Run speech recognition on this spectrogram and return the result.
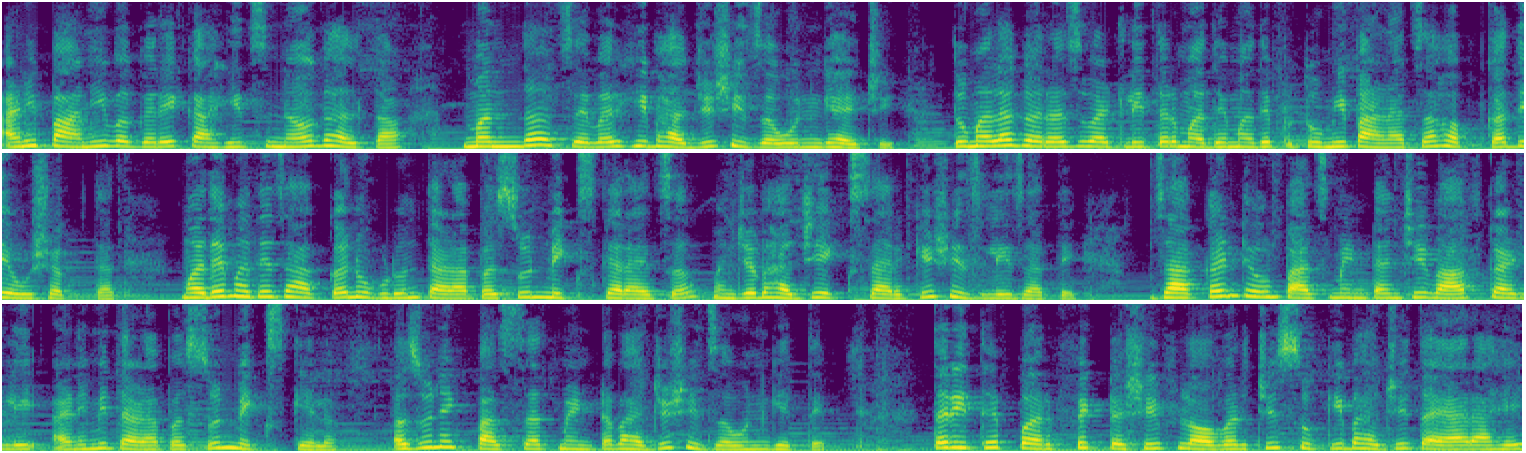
आणि पाणी वगैरे काहीच न घालता मंद आचेवर ही भाजी शिजवून घ्यायची. तुम्हाला गरज वाटली तर मध्ये मध्ये तुम्ही पाण्याचा हपका देऊ शकतात. मध्ये मध्ये झाकण उघडून तळापासून मिक्स करायचं. म्हणजे भाजी एकसारखी शिजली जाते. झाकण ठेवून पाच मिनिटांची वाफ काढली आणि मी तळापासून मिक्स केलं. अजून एक पाच सात मिनटं भाजी शिजवून घेते. तर इथे परफेक्ट अशी फ्लॉवरची सुकी भाजी तयार आहे.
